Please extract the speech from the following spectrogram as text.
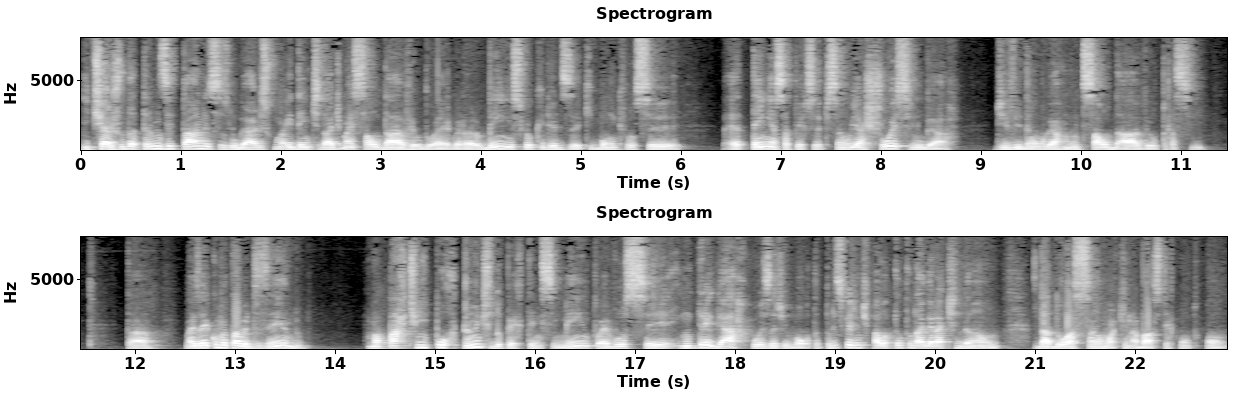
e te ajuda a transitar nesses lugares com uma identidade mais saudável do ego. Era bem isso que eu queria dizer. Que bom que você é, tem essa percepção e achou esse lugar de vida, um lugar muito saudável para si. Tá? Mas aí, como eu estava dizendo, uma parte importante do pertencimento é você entregar coisas de volta. Por isso que a gente fala tanto da gratidão, da doação aqui na Baster.com,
